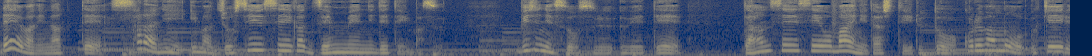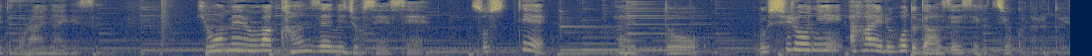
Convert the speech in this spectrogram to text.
令和になってさらに今女性性が前面に出ています。ビジネスをする上で男性性を前に出しているとこれはもう受け入れてもらえないです。表面は完全に女性性。そしてえっと後ろに入るほど男性性が強くなるという。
